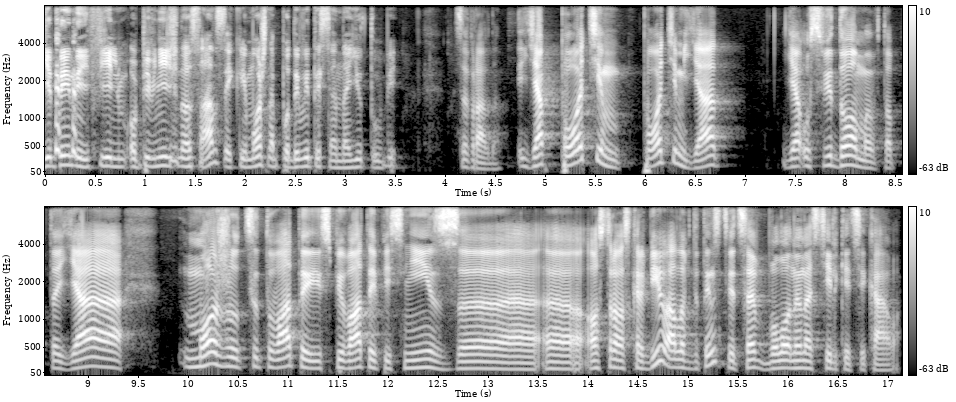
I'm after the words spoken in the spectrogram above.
єдиний фільм опівнічного сансу, який можна подивитися на Ютубі. Це правда. Я потім, потім я, я усвідомив, тобто я. Можу цитувати і співати пісні з е, е, Острова Скарбів, але в дитинстві це було не настільки цікаво.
